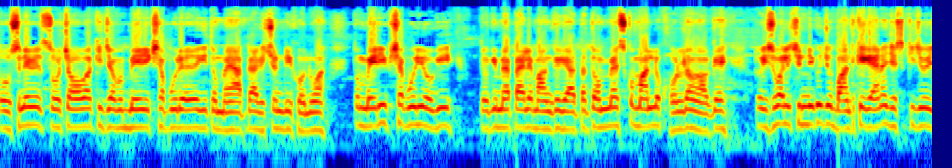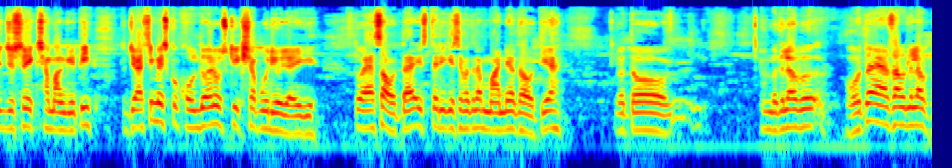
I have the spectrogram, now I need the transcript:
तो उसने भी सोचा होगा कि जब मेरी इच्छा पूरी हो जाएगी तो मैं यहाँ पर आगे चुन्नी खोलूँगा। तो मेरी इच्छा पूरी होगी, क्योंकि मैं पहले मांग के गया था। तो मैं इसको मान लो खोल रहा हूँ आगे तो इस वाली चुन्नी को जो बाँध के गया ना, जिसकी जो, जिसने इच्छा मांगी थी तो जैसे मैं इसको खोल दूँगा ना, उसकी इच्छा पूरी हो जाएगी। तो ऐसा होता है, इस तरीके से मतलब मान्यता होती है। तो मतलब होता है ऐसा मतलब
